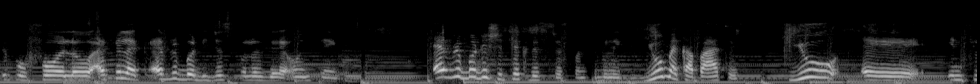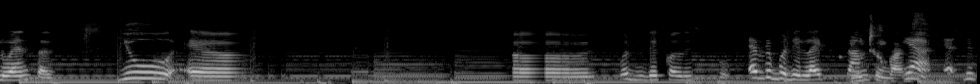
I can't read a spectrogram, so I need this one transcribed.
people follow. I feel like everybody just follows their own thing. Everybody should take this responsibility. You makeup artists, you uh, influencers, you uh, uh, what do they call this people? Everybody likes something. YouTubers. Yeah, eh, there's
